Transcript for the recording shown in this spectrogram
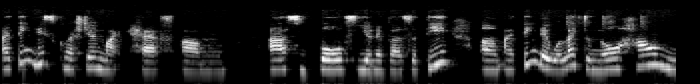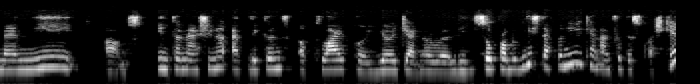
I think this question might have um, asked both university. Um, I think they would like to know how many um, international applicants apply per year generally. So probably Stephanie, you can answer this question.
